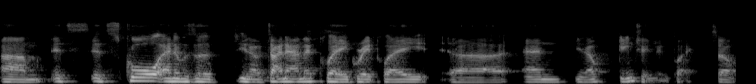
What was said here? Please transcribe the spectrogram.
um, it's it's cool, and it was a you know dynamic play, great play, uh, and you know game changing play. So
